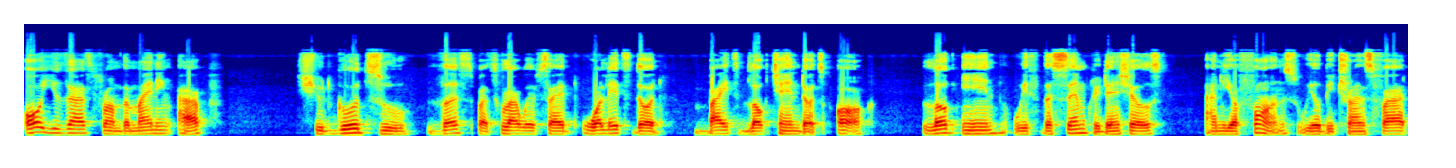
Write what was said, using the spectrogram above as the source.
All users from the mining app should go to this particular website wallet.byteblockchain.org, log in with the same credentials and your funds will be transferred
